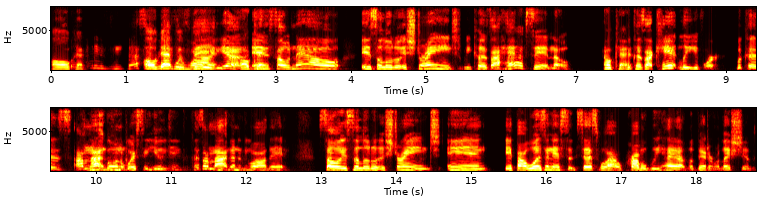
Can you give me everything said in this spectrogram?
Oh, okay. That's Oh, that was why- then. Yeah. Okay. And so now it's a little estranged because I have said no. Okay. because I can't leave work because I'm not going to Western Union because I'm not going to do all that. So it's a little estranged. And if I wasn't as successful, I would probably have a better relationship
